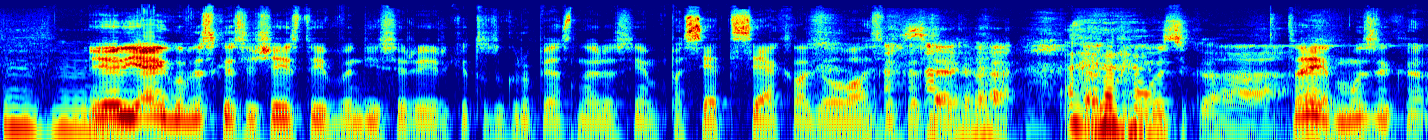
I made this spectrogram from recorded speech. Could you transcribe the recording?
mhm. Ir jeigu viskas išeis, tai bandysiu ir, ir kitus grupės narius jiems pasėti sėklą galvose, kad Muzika. taip, muzika.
